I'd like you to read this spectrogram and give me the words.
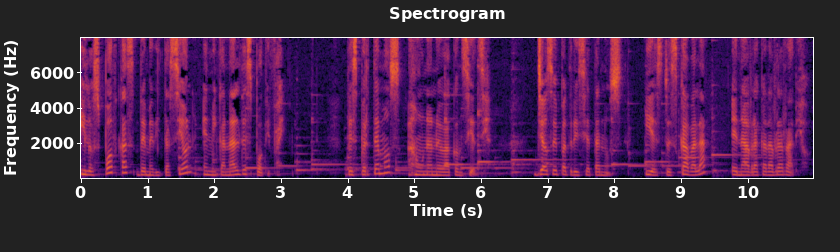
y los podcasts de meditación en mi canal de Spotify. Despertemos a una nueva conciencia. Yo soy Patricia Tanús y esto es Cábala en Abra Cadabra Radio.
